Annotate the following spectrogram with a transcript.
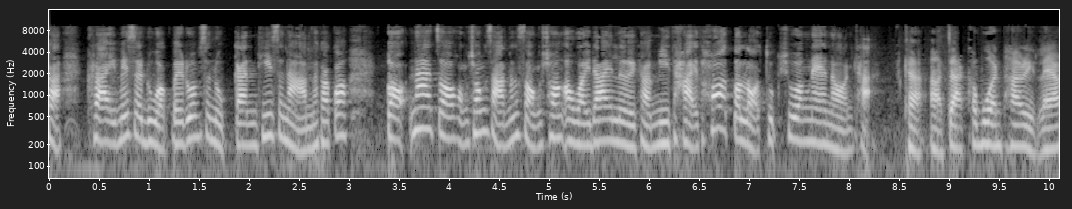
ค่ะ ใครไม่สะดวกไปร่วมสนุกกันที่สนามนะคะ ก็เกาะหน้าจอของช่อง 3 ทั้ง 2 ช่องเอาไว้ได้เลยค่ะ มีถ่ายทอดตลอดทุกช่วงแน่นอนค่ะ ค่ะอ่าจากขบวนพาเหรดแล้ว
